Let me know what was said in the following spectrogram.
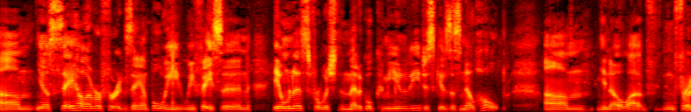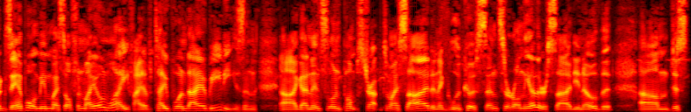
Um, you know, say, however, for example, we, we face an illness for which the medical community just gives us no hope. Um, you know, uh, for example, I mean, myself in my own life, I have type 1 diabetes and uh, I got an insulin pump strapped to my side and a glucose sensor on the other side, you know, that um, just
